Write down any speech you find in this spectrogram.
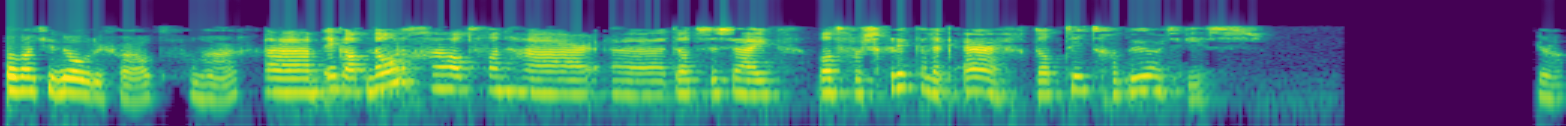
Wat had je nodig gehad van haar? Uh, ik had nodig gehad van haar uh, dat ze zei: Wat verschrikkelijk erg dat dit gebeurd is. Ja,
